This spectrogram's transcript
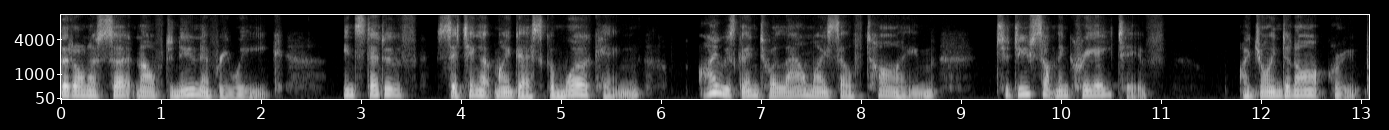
that on a certain afternoon every week, instead of sitting at my desk and working, I was going to allow myself time to do something creative. I joined an art group.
